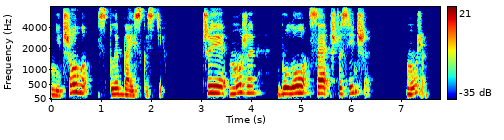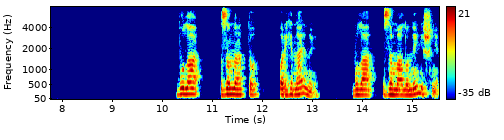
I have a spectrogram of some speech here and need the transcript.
нічого з плебейськості. Чи, може, було це щось інше? Може. Була занадто оригінальною, була замало нинішня,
